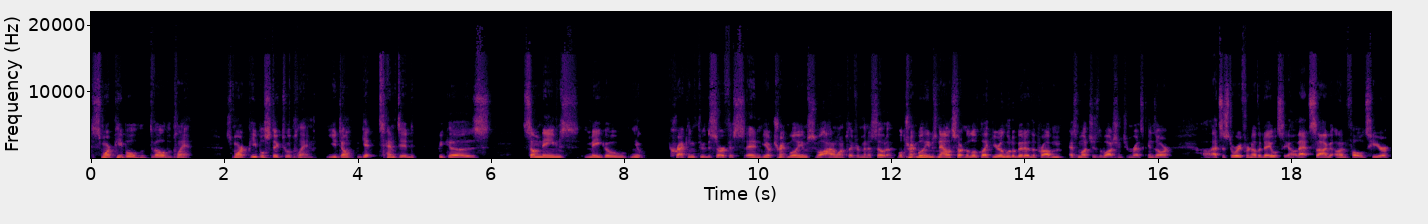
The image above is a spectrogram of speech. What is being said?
smart people develop a plan. Smart people stick to a plan. You don't get tempted because some names may go, you know, cracking through the surface. And you know, Trent Williams. Well, I don't want to play for Minnesota. Well, Trent Williams. Now it's starting to look like you're a little bit of the problem as much as the Washington Redskins are. Uh, that's a story for another day. We'll see how that saga unfolds here.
